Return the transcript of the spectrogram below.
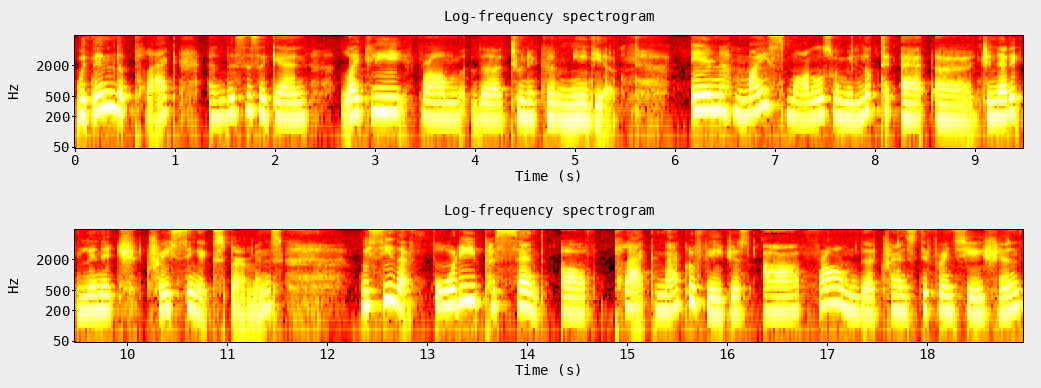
within the plaque, and this is again likely from the tunica media. In mice models, when we looked at uh, genetic lineage tracing experiments, we see that 40% of plaque macrophages are from the transdifferentiation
